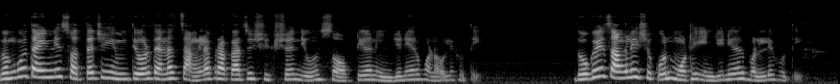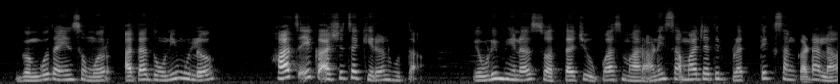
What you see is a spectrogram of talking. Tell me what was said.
गंगूताईंनी स्वतःच्या हिमतीवर त्यांना चांगल्या प्रकारचे शिक्षण देऊन सॉफ्टवेअर इंजिनियर बनवले होते. दोघे चांगले शिकून मोठे इंजिनियर बनले होते. गंगूताईंसमोर आता दोन्ही मुलं हाच एक आशेचा किरण होता. एवढी मेहनत स्वतःची उपासमार आणि समाजातील प्रत्येक संकटाला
